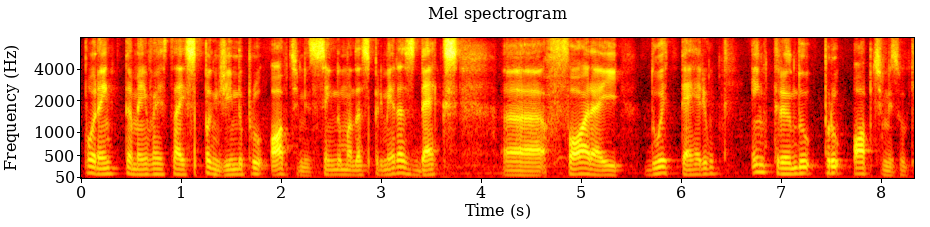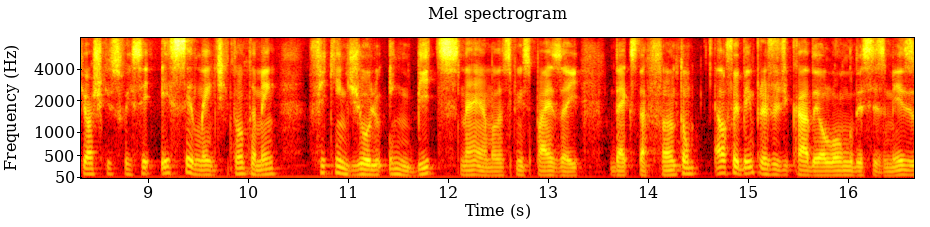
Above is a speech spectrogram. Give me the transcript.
porém também vai estar expandindo para o Optimism, sendo uma das primeiras DEX uh, fora aí do Ethereum entrando para o Optimism, que eu acho que isso vai ser excelente. Então também fiquem de olho em Bits, né, é uma das principais aí decks da Phantom. Ela foi bem prejudicada ao longo desses meses,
